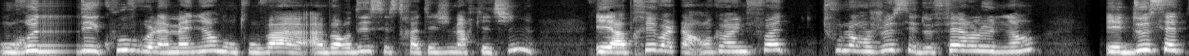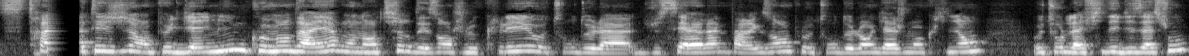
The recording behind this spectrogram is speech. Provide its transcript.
redécouvre la manière dont on va aborder ces stratégies marketing. Et après, voilà, encore une fois, tout l'enjeu, c'est de faire le lien et de cette stratégie un peu gaming, comment derrière on en tire des enjeux clés autour de la, du CRM par exemple, autour de l'engagement client, autour de la fidélisation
